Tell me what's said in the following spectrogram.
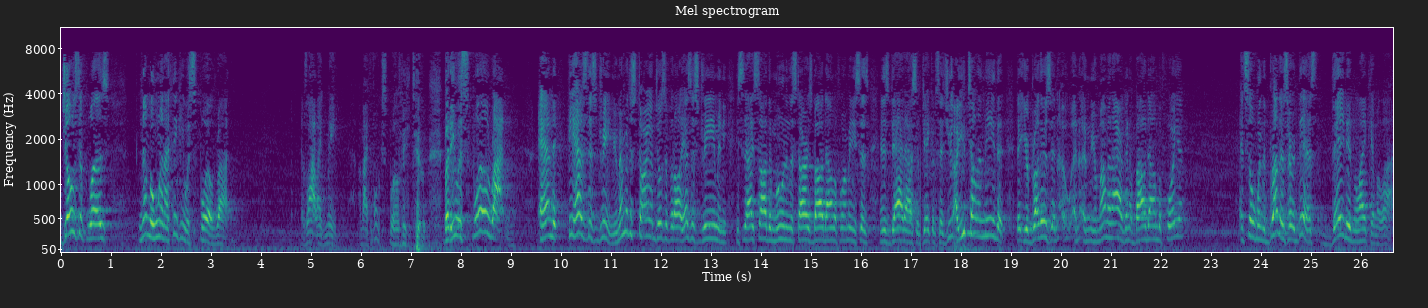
Joseph was, number one, I think he was spoiled rotten. It was a lot like me. My folks spoiled me too. But he was spoiled rotten. And he has this dream. You remember the story of Joseph at all? He has this dream, and he, he says, I saw the moon and the stars bow down before me. And he says, and his dad asks him, Jacob says, you, Are you telling me that, that your brothers and, and, and your mom and I are going to bow down before you? And so when the brothers heard this, they didn't like him a lot.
